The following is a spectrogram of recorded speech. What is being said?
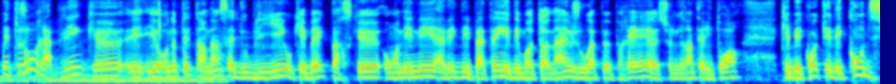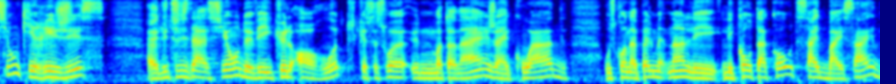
Mais toujours rappeler que, et, on a peut-être tendance à l'oublier au Québec parce que on est né avec des patins et des motoneiges ou à peu près euh, sur le grand territoire québécois, que les conditions qui régissent euh, l'utilisation de véhicules hors route, que ce soit une motoneige, un quad ou ce qu'on appelle maintenant les, les côte à côte, side by side,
